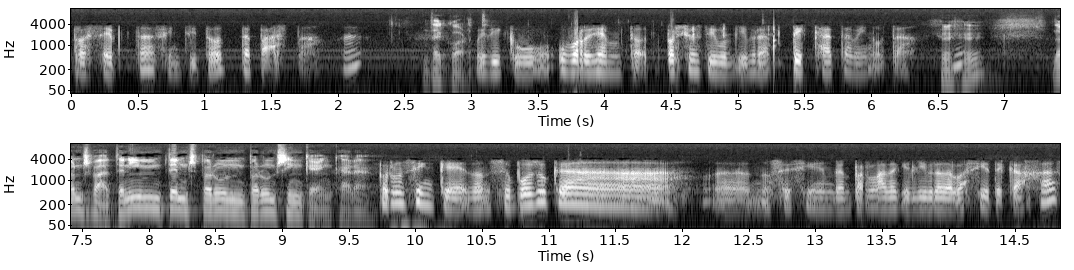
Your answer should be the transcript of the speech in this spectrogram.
recepta, fins i tot, de pasta. Eh? D'acord. Vull dir que ho, ho barregem tot. Per això es diu el llibre Pecat a Minuta. Uh -huh. Doncs va, tenim temps per un, per un cinquè encara. Per un cinquè, doncs suposo que, eh, no sé si en vam parlar d'aquest llibre de les Siete Cajas,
